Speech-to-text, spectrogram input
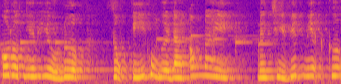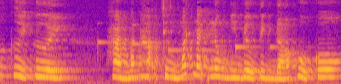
Cô đột nhiên hiểu được Dụng ý của người đàn ông này, Nên chỉ biết miệng cưỡng cười cười. Hàn Văn Hạo chừng mắt lạnh lùng nhìn biểu tình đó của cô,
